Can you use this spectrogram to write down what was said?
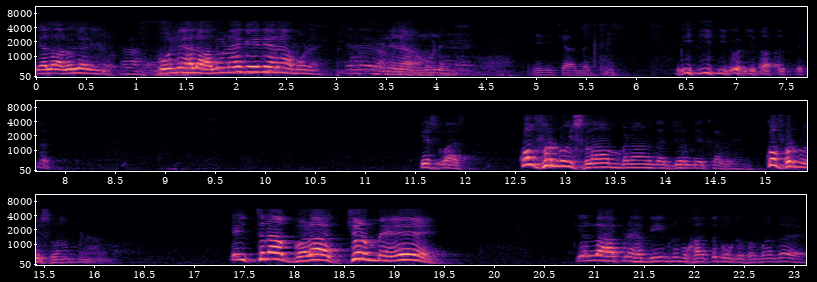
یہ حلال ہو جانی انہیں حلال ہونا ہے کہ انہیں حرام ہونا ہے۔ اس واسطے کفر نو اسلام بنا دا جرم یہ کر رہے ہیں کفر نو اسلام بنا یہ اتنا بڑا جرم ہے کہ اللہ اپنے حبیب نو مخاطب ہو کے فرماتا ہے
